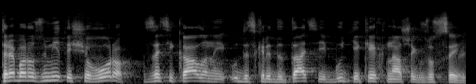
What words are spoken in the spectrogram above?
Треба розуміти, що ворог зацікавлений у дискредитації будь-яких наших зусиль.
